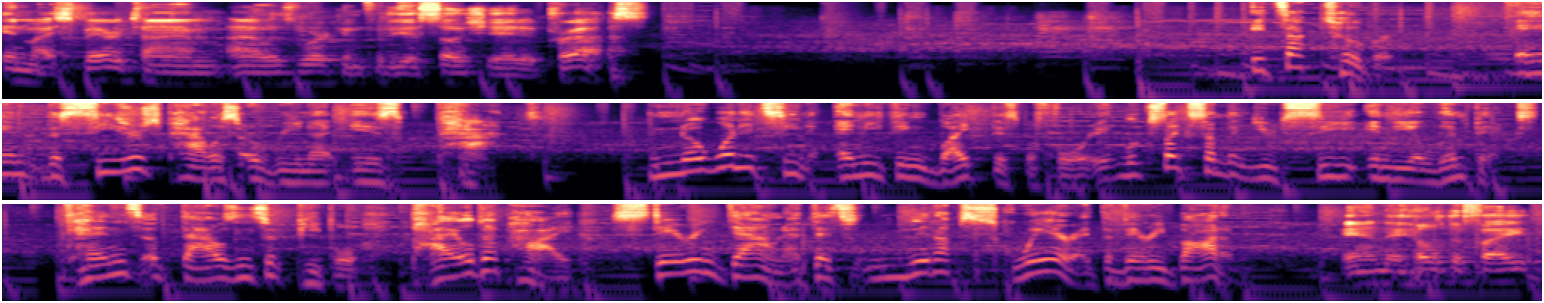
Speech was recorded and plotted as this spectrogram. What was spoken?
In my spare time, I was working for the Associated Press. It's October, and the Caesars Palace Arena is packed. No one had seen anything like this before. It looks like something you'd see in the Olympics. Tens of thousands of people piled up high, staring down at this lit up square at the very bottom. And they held the fight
